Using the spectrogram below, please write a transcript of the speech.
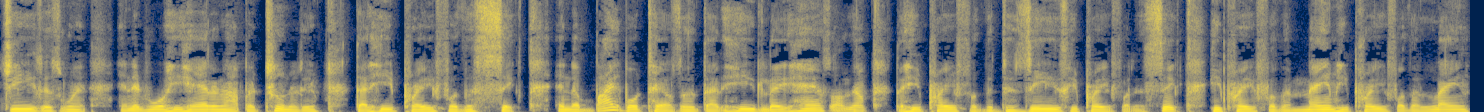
Jesus went and everywhere he had an opportunity that he prayed for the sick. And the Bible tells us that he laid hands on them, that he prayed for the disease, he prayed for the sick, he prayed for the maimed, he prayed for the lame.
